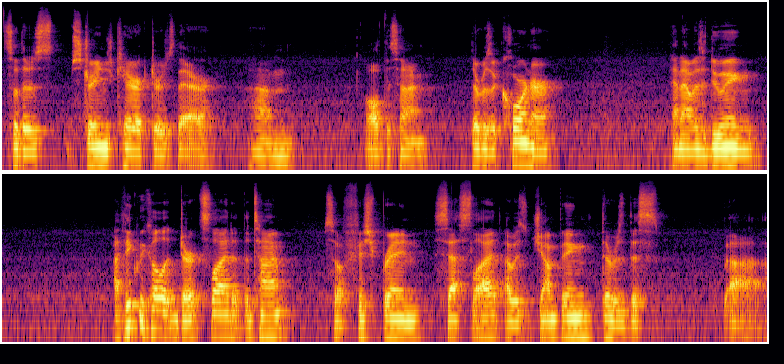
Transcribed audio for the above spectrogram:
So there's strange characters there um, all the time. There was a corner, and I was doing, I think we call it dirt slide at the time so fish brain cess slide. I was jumping. There was this, uh,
